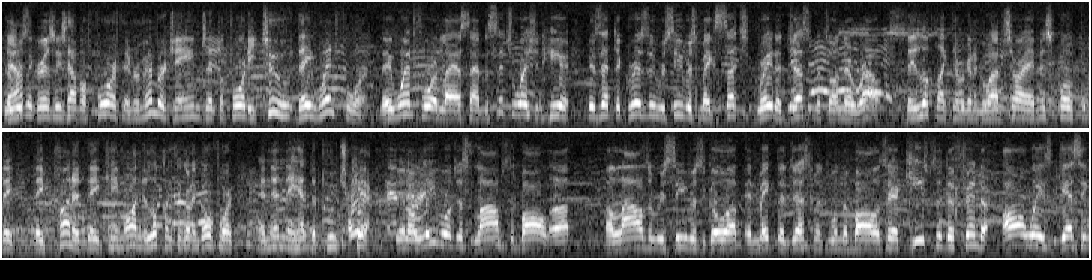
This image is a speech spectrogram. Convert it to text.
Now the Grizzlies have a fourth, and remember, James, at the 42, they went for it. They went for it last time. The situation here is that the Grizzly receivers make such great adjustments on their routes. They looked like they were going to go. I'm sorry, I misspoke. They they punted. They came on. They looked like they're going to go for it, and then they had the pooch kick. You know, Lebo just lobs the ball up, allows the receivers to go up and make the adjustments when the ball is there. Keeps the defender always guessing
